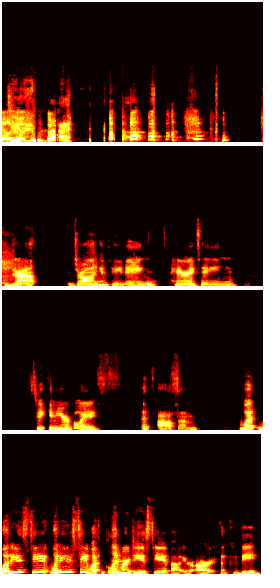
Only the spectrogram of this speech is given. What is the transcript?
Hell yes. Draw, drawing and painting, parenting, speaking your voice. It's awesome. What what do you see? What do you see? What glimmer do you see about your art that could be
